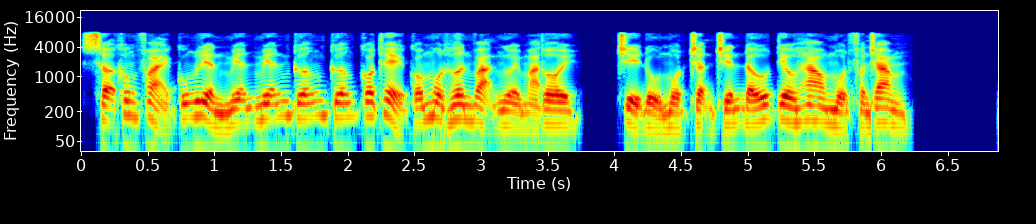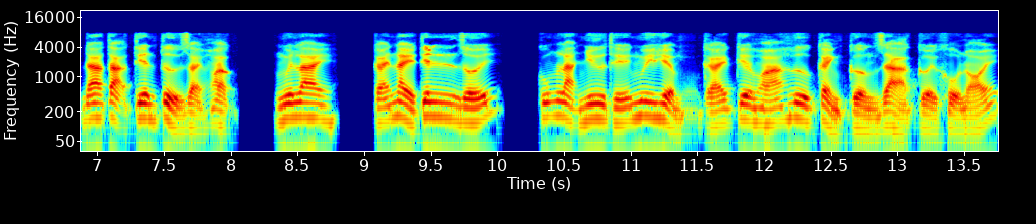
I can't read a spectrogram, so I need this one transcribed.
sợ không phải cũng liền miễn miễn cưỡng cưỡng có thể có một hơn vạn người mà thôi, chỉ đủ một trận chiến đấu tiêu hao một phần trăm. Đa tạ tiên tử giải hoặc, nguyên lai, like, cái này tiên giới, cũng là như thế nguy hiểm cái kia hóa hư cảnh cường giả cười khổ nói.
